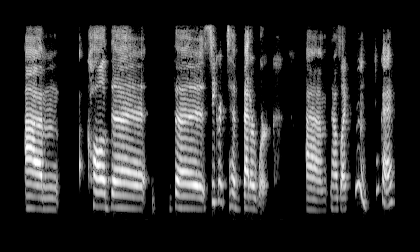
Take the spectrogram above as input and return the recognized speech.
um, called the the secret to better work um, and I was like, hmm, okay.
